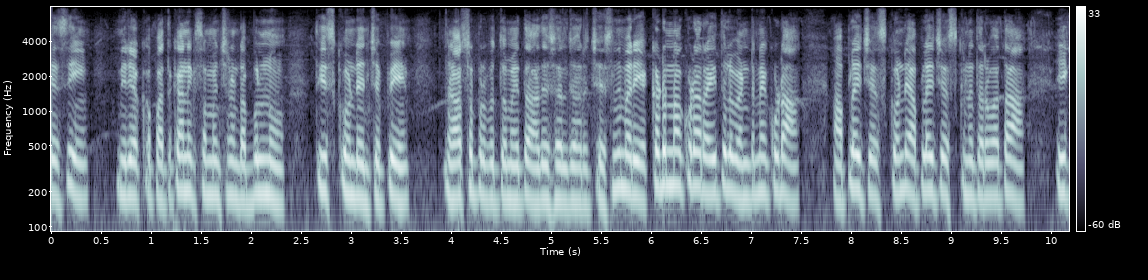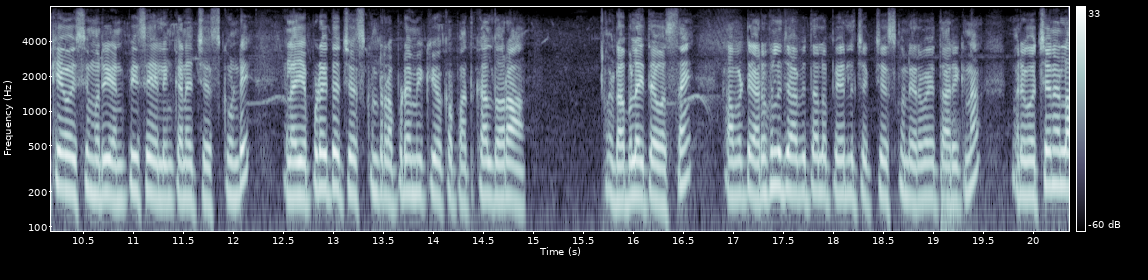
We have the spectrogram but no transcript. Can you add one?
చేసి మీరు యొక్క పథకానికి సంబంధించిన డబ్బులను తీసుకోండి అని చెప్పి రాష్ట్ర ప్రభుత్వం అయితే ఆదేశాలు జారీ చేసింది. మరి ఎక్కడున్నా కూడా రైతులు వెంటనే కూడా అప్లై చేసుకోండి. అప్లై చేసుకున్న తర్వాత ఈకేవైసీ మరియు ఎన్పిసిఐ లింక్ అనేది చేసుకోండి. ఇలా ఎప్పుడైతే చేసుకుంటారో అప్పుడే మీకు ఈ యొక్క పథకాల ద్వారా డబ్బులు అయితే వస్తాయి. కాబట్టి అర్హుల జాబితాలో పేర్లు చెక్ చేసుకుని ఇరవై తారీఖున మరి వచ్చే నెల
